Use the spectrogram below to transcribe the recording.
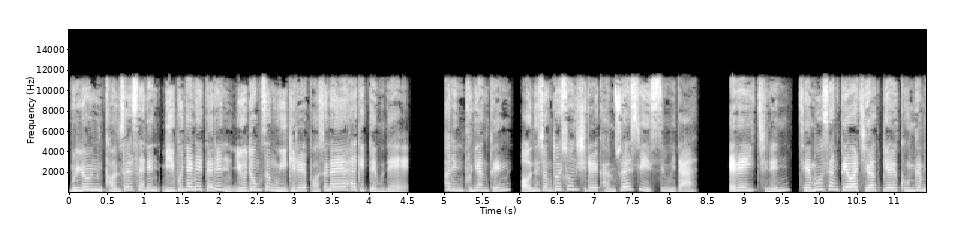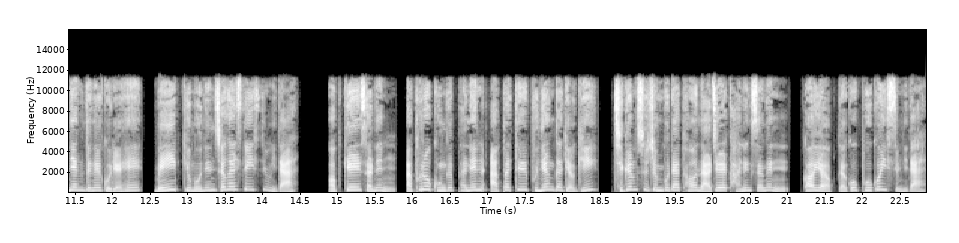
물론 건설사는 미분양에 따른 유동성 위기를 벗어나야 하기 때문에 할인 분양 등 어느 정도 손실을 감수할 수 있습니다. LH는 재무 상태와 지역별 공급량 등을 고려해 매입 규모는 정할 수 있습니다. 업계에서는 앞으로 공급하는 아파트 분양 가격이 지금 수준보다 더 낮을 가능성은 거의 없다고 보고 있습니다.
